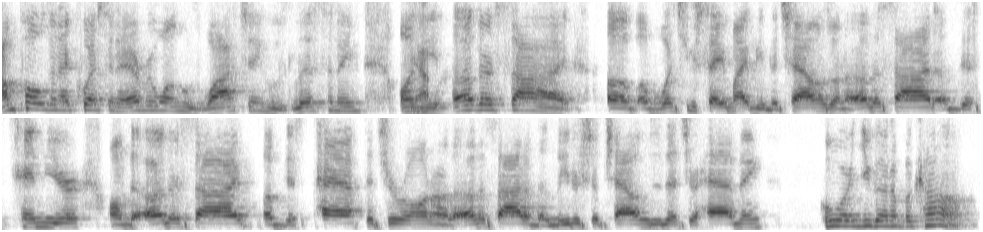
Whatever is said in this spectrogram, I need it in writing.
I'm posing that question to everyone who's watching, who's listening. On yep. the other side of, of what you say might be the challenge, on the other side of this tenure, on the other side of this path that you're on, on the other side of the leadership challenges that you're having, who are you going to become?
